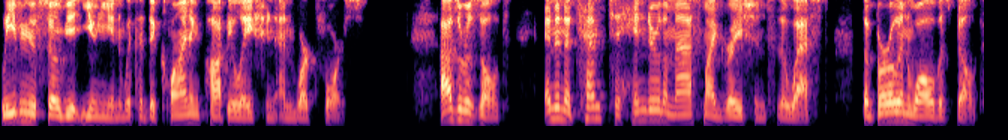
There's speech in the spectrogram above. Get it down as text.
leaving the Soviet Union with a declining population and workforce. As a result, in an attempt to hinder the mass migration to the West, the Berlin Wall was built,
